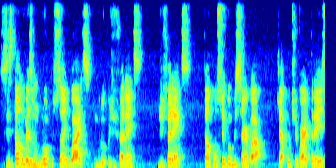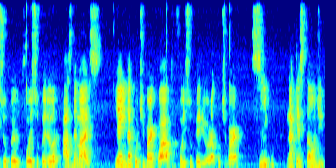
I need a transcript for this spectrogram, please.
Se estão no mesmo grupo, são iguais, em grupos diferentes, diferentes. Então, consigo observar que a cultivar 3 super, foi superior às demais e ainda a cultivar 4 foi superior a cultivar 5 na questão de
